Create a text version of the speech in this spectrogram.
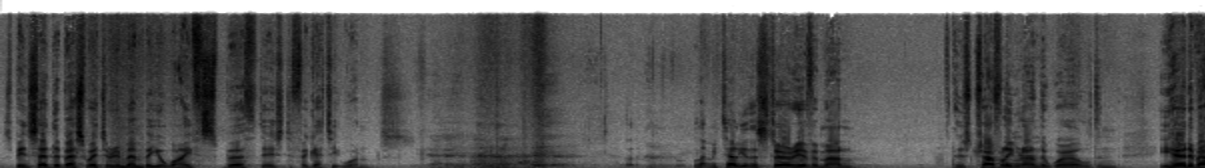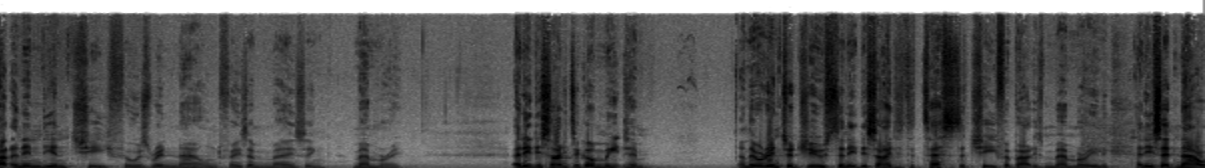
It's been said the best way to remember your wife's birthday is to forget it once. Let me tell you the story of a man who's traveling around the world and he heard about an Indian chief who was renowned for his amazing memory. And he decided to go meet him. And they were introduced, and he decided to test the chief about his memory. And he, and he said, Now,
